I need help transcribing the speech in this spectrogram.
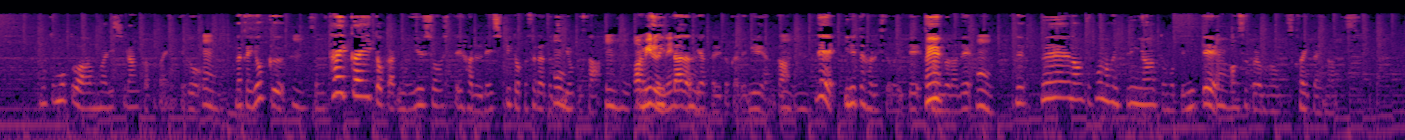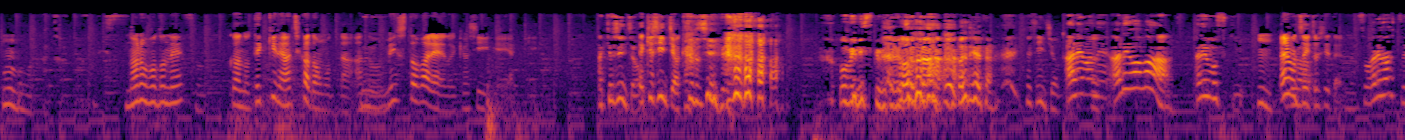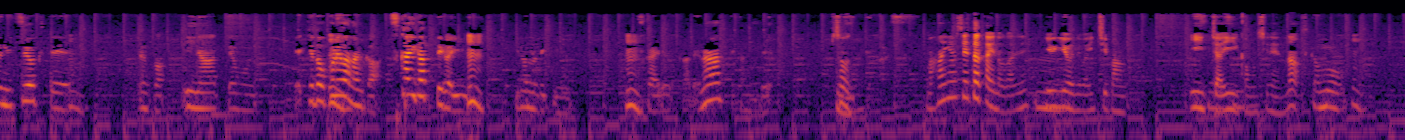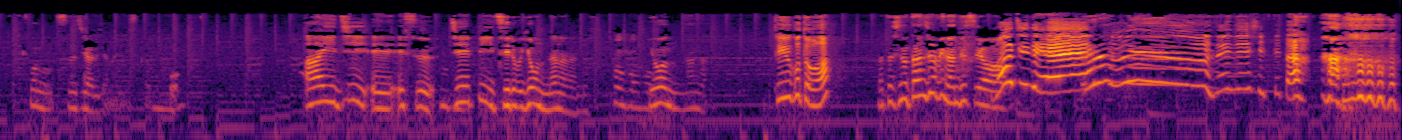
もともとはあんまり知らんかったんやけど、うん。なんかよく、うん。その大会とかでも優勝してはるレシピとかそれだとよくさ、うん。あ、見るね。ツイッターやったりとかで見るやんか。うで、入れてはる人がいて、え？サンドラで。ん。うん。で、えー、なんかこんなん入ってるんやと思って見て、うんあ、桜も使いたいなってうん。思ったカードです。なるほどね。そうあの、てっきりあっちかと思った。あの、うんミストバレーの巨神兵やっあ、巨神長？け。え、巨神長か。巨神兵。オベリスクみたいな。間違えた。巨神長か。あれはね、あれはまあ、あれも好き。うん。うん。あれもツイートしてたよね。そう、あれは普通に強くて、なんか、いいなって思う。やけど、これはなんか、使い勝手がいい。うん。うん。いろんなデッキにうん。使えるカードやなって感じで。そうね。まあ、汎用性高いのがね、うん遊戯王では一番いいっちゃいいかもしれんな。しかも、うんここの数字あるじゃないですか、うんここ。IGASJP047 なんです。ほうほうほう。47。ということは？私の誕生日なんですよ。マジで？全然知ってた。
